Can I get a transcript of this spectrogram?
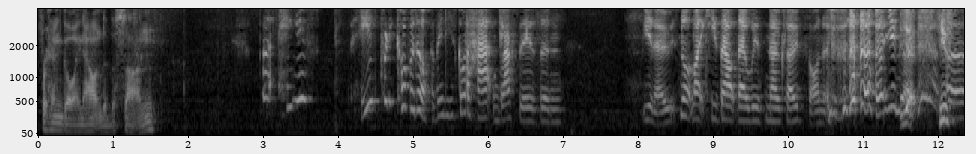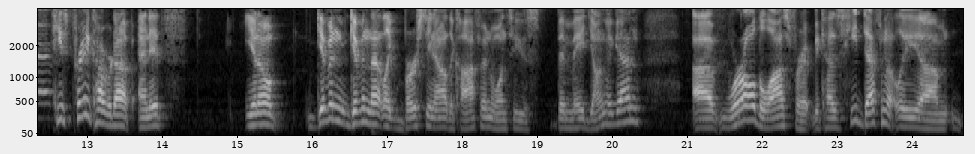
for him going out into the sun. But he is he is pretty covered up. I mean, he's got a hat and glasses, and you know, it's not like he's out there with no clothes on. And you know, Yeah, he's um, he's pretty covered up, and it's you know given given that like bursting out of the coffin once he's been made young again, uh, we're all the loss for it because he definitely um,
